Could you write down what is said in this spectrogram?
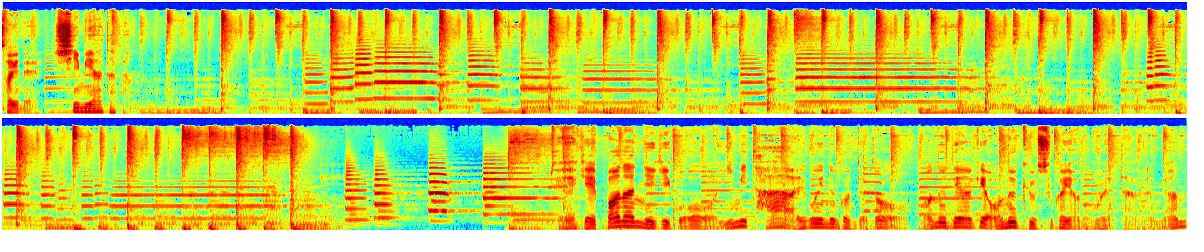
서인의 심야 다방 되게 뻔한 얘기고 이미 다 알고 있는 건데도 어느 대학의 어느 교수가 연구했다 그러면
